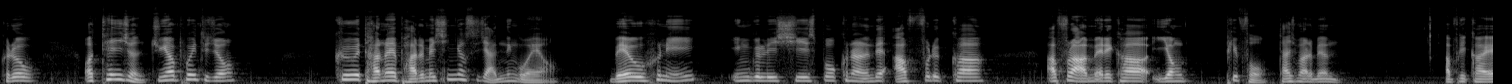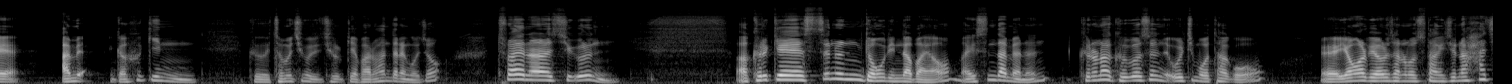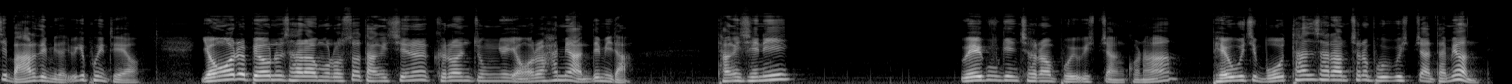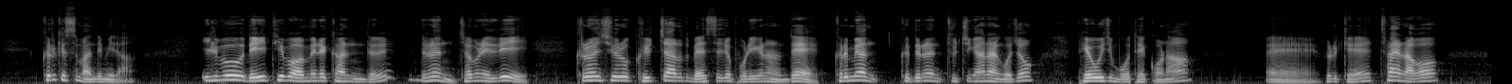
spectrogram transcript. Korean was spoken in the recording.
그리고 attention 중요한 포인트죠. 그 단어의 발음에 신경 쓰지 않는 거예요. 매우 흔히 잉글리시 스포큰 하는데 아프리카 아프로 아메리카 영 피포 다시 말하면 아프리카의 아메 그러니까 흑인 그 젊은 친구들이 그렇게 발음한다는 거죠. 트라이나식은 아 그렇게 쓰는 경우도 있나 봐요. 만약 쓴다면은 그러나 그것은 옳지 못하고 예, 영어를 배우는 사람으로서 당신은 하지 말아야 됩니다. 이게 포인트예요. 영어를 배우는 사람으로서 당신은 그런 종류의 영어를 하면 안 됩니다. 당신이 외국인처럼 보이고 싶지 않거나 배우지 못한 사람처럼 보이고 싶지 않다면 그렇게 쓰면 안 됩니다. 일부 네이티브 아메리칸들은 젊은이들이 그런 식으로 글자로도 메시지를 보내긴 하는데 그러면 그들은 둘 중에 하나인 거죠. 배우지 못했거나 에, 그렇게 트라이하고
